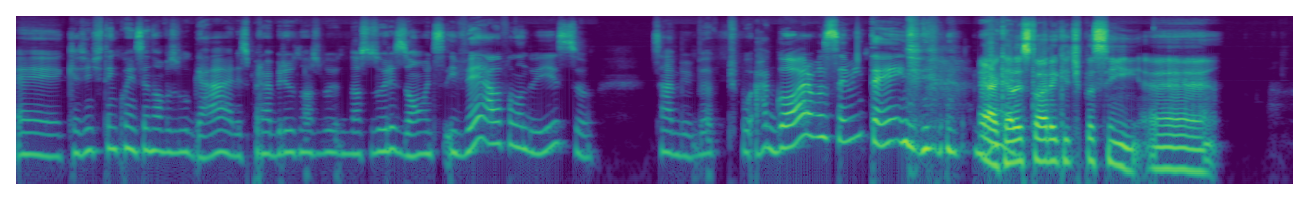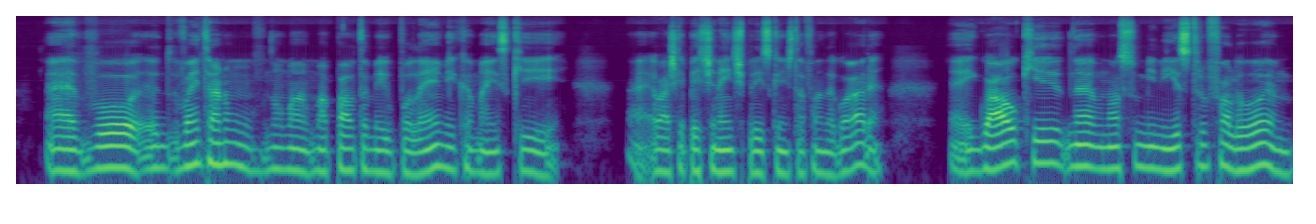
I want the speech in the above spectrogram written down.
é, que a gente tem que conhecer novos lugares para abrir os nossos, nossos horizontes. E ver ela falando isso, sabe? Tipo, agora você me entende. É né? aquela história que, tipo assim, é, é, vou, eu vou entrar num- numa uma pauta meio polêmica, mas que é, eu acho que é pertinente para isso que a gente está falando agora. É igual que né, o nosso ministro falou, não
